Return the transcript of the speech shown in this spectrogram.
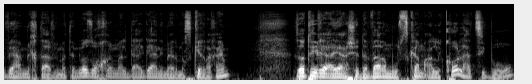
והמכתב. אם אתם לא זוכרים על דאגה, אני מיד מזכיר לכם. זאת היא ראיה שדבר מוסכם על כל הציבור,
